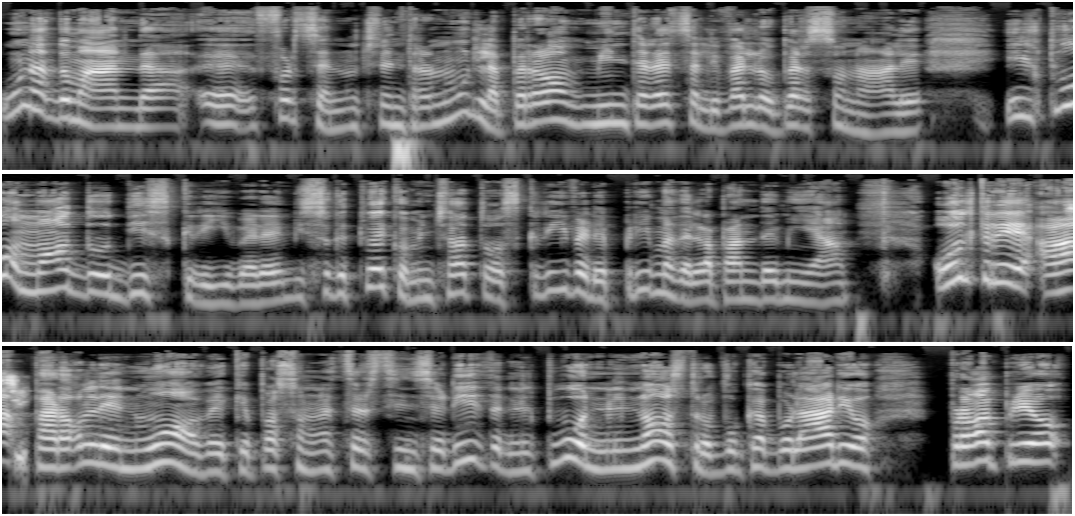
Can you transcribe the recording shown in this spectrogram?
Una domanda, eh, forse non c'entra nulla, però mi interessa a livello personale. Il tuo modo di scrivere, visto che tu hai cominciato a scrivere prima della pandemia, oltre a sì. parole nuove che possono essersi inserite nel tuo, nel nostro vocabolario proprio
